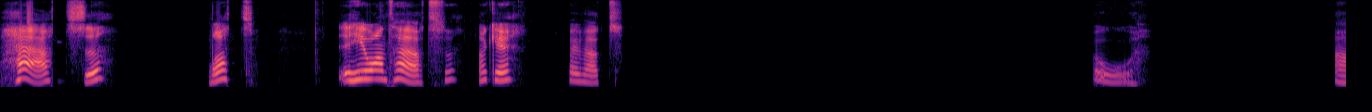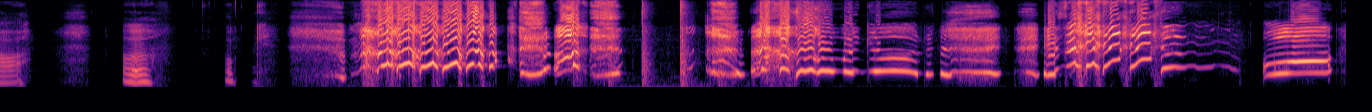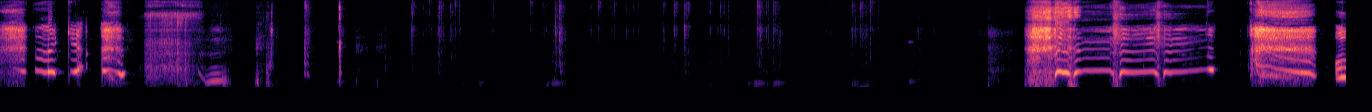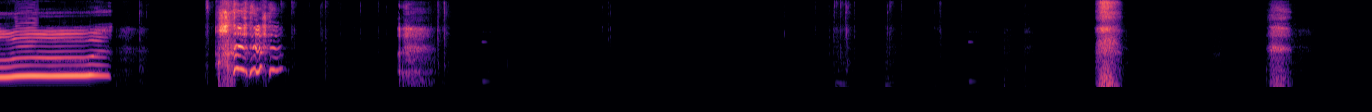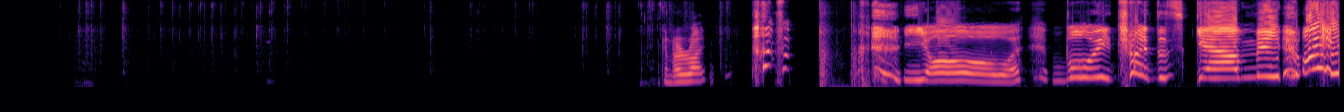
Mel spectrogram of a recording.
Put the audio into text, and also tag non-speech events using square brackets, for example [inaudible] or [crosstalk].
Hats? What? He want hats? Okay. Five hats. Oh. Ah. Uh. Okay. Can I write? [laughs] Yo, boy, trying to scam me.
